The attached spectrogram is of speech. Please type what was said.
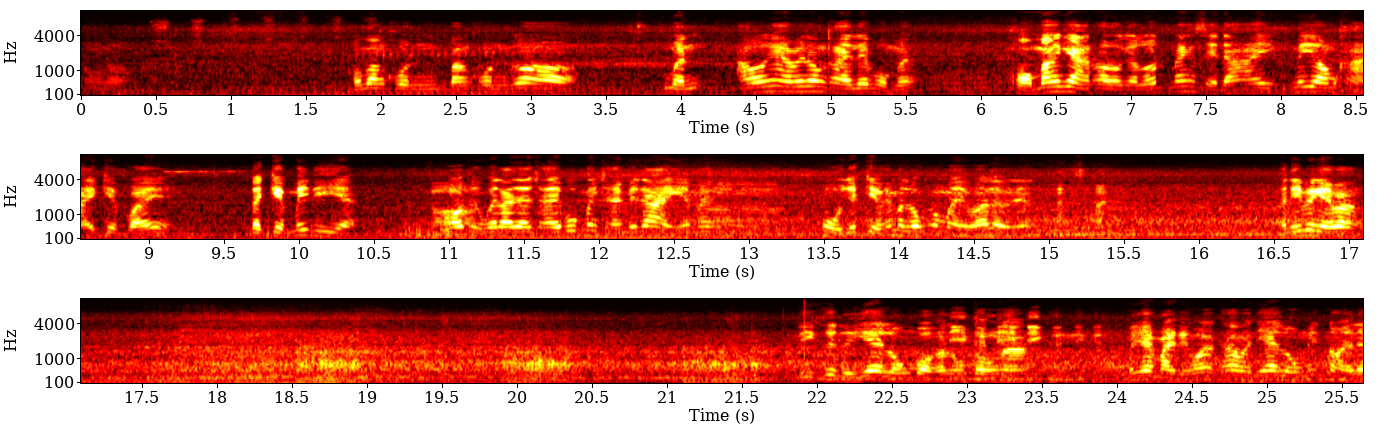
ต้องลองเพราะบางคนบางคนก็เหมือนเอาง่ายๆไม่ต้องใครเลยผมอะ ของบางอย่างถอดออกจากรถแม่งเสียดายไม่ยอมขายเก็บไว้ แต่เก็บไม่ดีอะพอถึงเวลาจะใช้ปุ๊บแม่งใช้ไม่ได้อย่างเงี้ยเอแม่งอโหจะเก็บให้มันรกทำไมวะอะไรแบบเนี้ยใช่อันนี้เป็นไงบ้าง ดีขึ้นหรือแย่ลงบอกกันดีตขึ้รงๆนะดีขึ้นดีขึ้นไม่ใช่หมายถึงว่าถ้ามันแย่ลงนิดหน่อยอะไร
